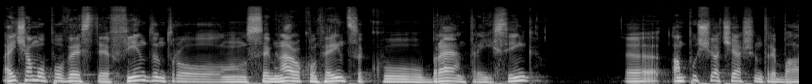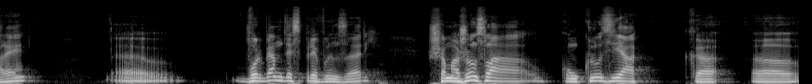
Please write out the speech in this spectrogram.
Aici am o poveste. Fiind într-un seminar, o conferință cu Brian Tracing, uh, am pus și eu aceeași întrebare. Uh, vorbeam despre vânzări și am ajuns la concluzia că uh,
